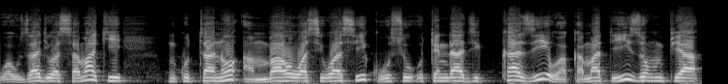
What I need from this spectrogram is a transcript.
wauzaji wa samaki mkutano ambao wasiwasi kuhusu utendaji kazi wa kamati hizo mpya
